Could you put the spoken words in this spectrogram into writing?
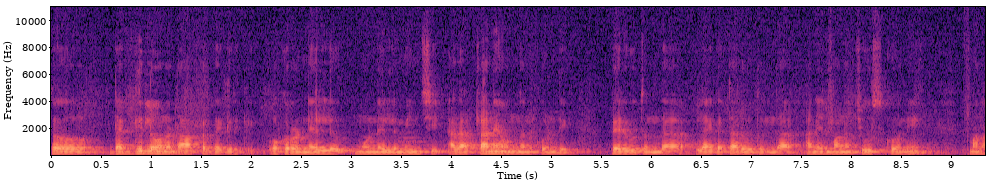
సో దగ్గరలో ఉన్న డాక్టర్ దగ్గరికి ఒక రెండు నెలలు మూడు నెలలు మించి అది అట్లానే ఉందనుకోండి పెరుగుతుందా లేక తరుగుతుందా అనేది మనం చూసుకొని మన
